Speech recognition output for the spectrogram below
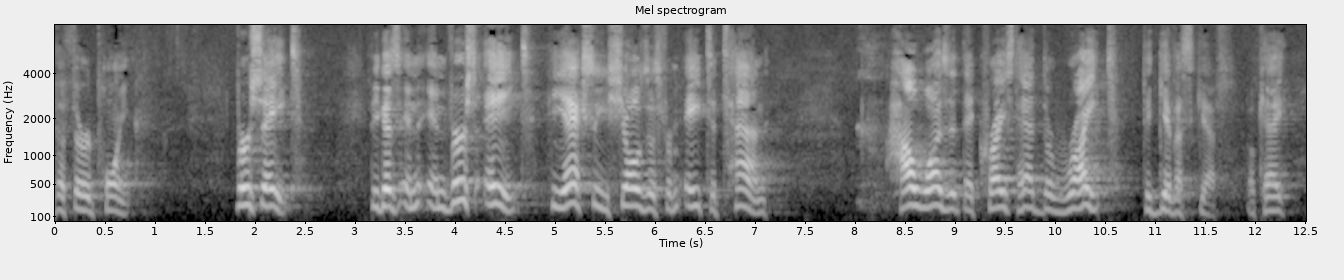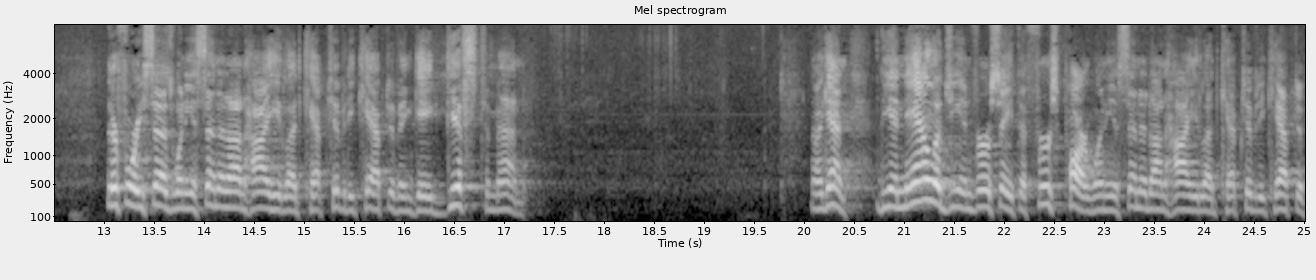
the third point. Verse 8. Because in, in verse 8, he actually shows us from 8 to 10 how was it that Christ had the right to give us gifts, okay? Therefore, he says, when he ascended on high, he led captivity captive and gave gifts to men. Now, again, the analogy in verse 8, the first part, when he ascended on high, he led captivity captive,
